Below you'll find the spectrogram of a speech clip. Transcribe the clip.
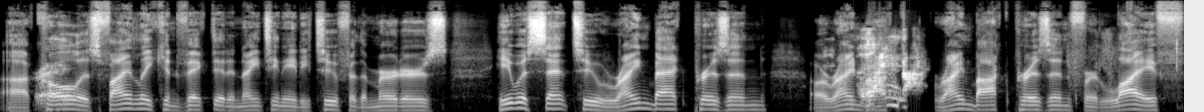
Uh, Right. Kroll is finally convicted in 1982 for the murders. He was sent to Rheinbach prison or Rheinbach, Rheinbach prison for life.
